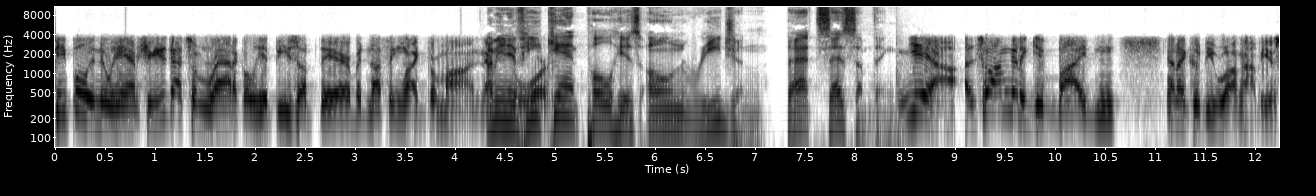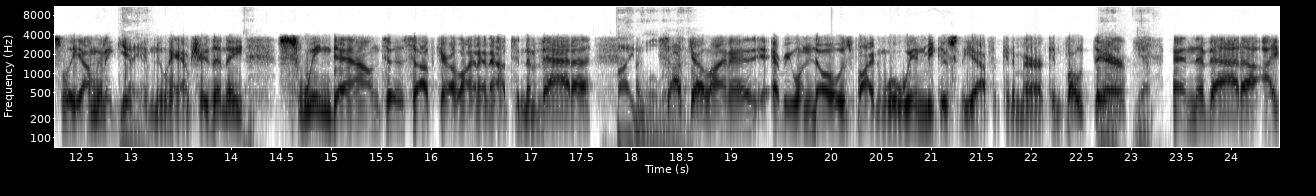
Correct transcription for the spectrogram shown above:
people in New Hampshire, you got some radical hippies up there, but nothing like Vermont. I mean, if he can't pull his own region, that says something. Yeah. So I'm going to give Biden, and I could be wrong, obviously. I'm going to give yeah, yeah. him New Hampshire. Then they swing down to South Carolina and out to Nevada. Biden will uh, South win. Carolina, everyone knows Biden will win because of the African American vote there. Yeah, and Nevada, I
